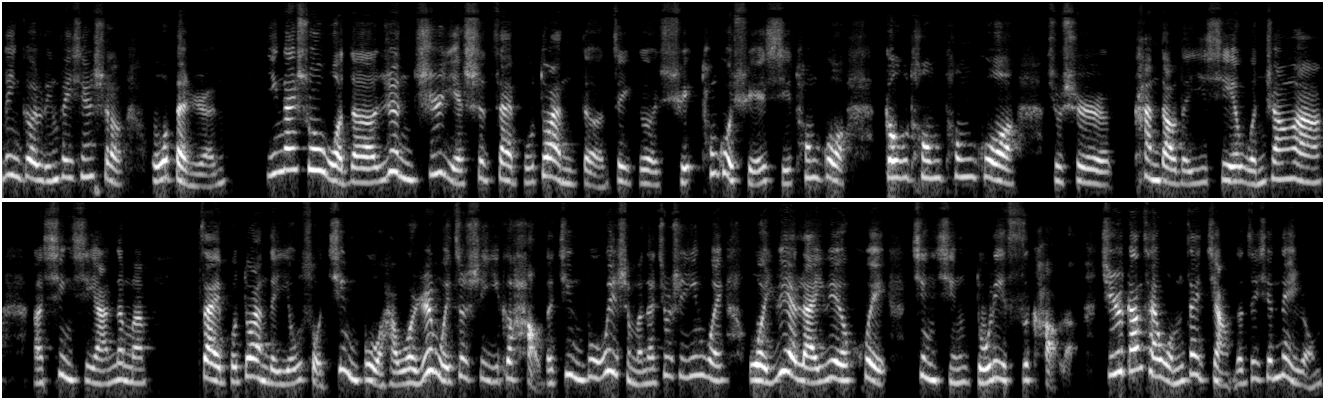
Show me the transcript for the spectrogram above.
那个林飞先生，我本人。应该说，我的认知也是在不断的这个学，通过学习，通过沟通，通过就是看到的一些文章啊、啊信息啊，那么在不断的有所进步哈。我认为这是一个好的进步，为什么呢？就是因为我越来越会进行独立思考了。其实刚才我们在讲的这些内容。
